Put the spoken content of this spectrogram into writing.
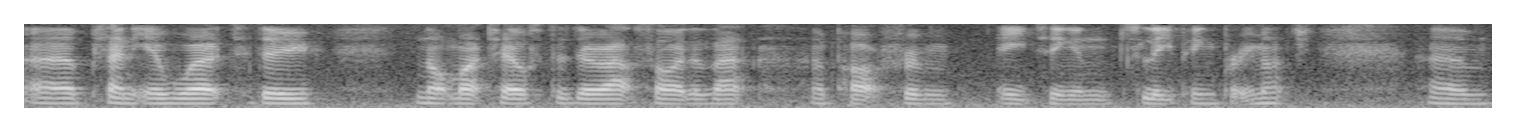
Uh, plenty of work to do. Not much else to do outside of that, apart from eating and sleeping, pretty much. Um,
